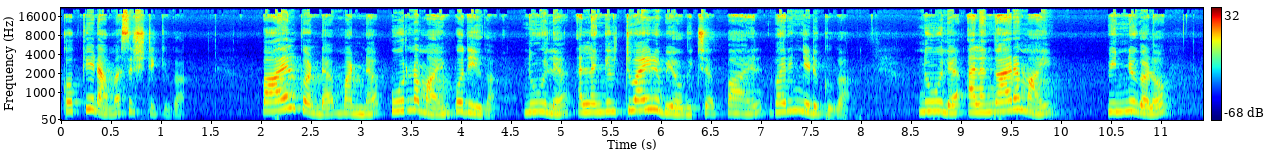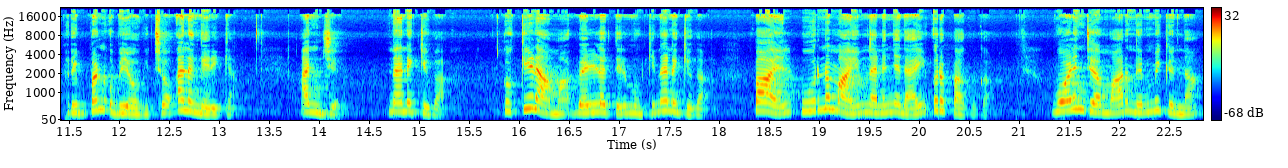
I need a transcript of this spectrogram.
കൊക്കിടാമ സൃഷ്ടിക്കുക. പായൽ കൊണ്ട് മണ്ണ് പൂർണമായും പൊതിയുക. നൂൽ അല്ലെങ്കിൽ ട്വൈൻ ഉപയോഗിച്ച് പായൽ വരിഞ്ഞെടുക്കുക. നൂൽ അലങ്കാരമായി പിന്നുകളോ റിബൺ ഉപയോഗിച്ചോ അലങ്കരിക്കാം. അഞ്ച് നനയ്ക്കുക. കൊക്കിടാമ വെള്ളത്തിൽ മുക്കി നനയ്ക്കുക. പായൽ പൂർണമായും നനഞ്ഞതായി ഉറപ്പാക്കുക. വോളണ്ടിയർമാർ നിർമ്മിക്കുന്ന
